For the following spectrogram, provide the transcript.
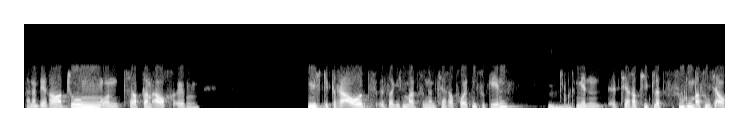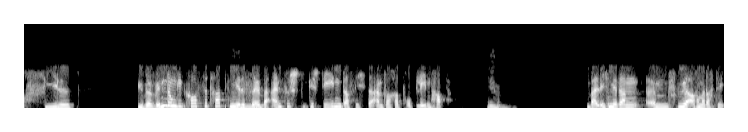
einer Beratung und habe dann auch ähm, mich getraut, sage ich mal, zu einem Therapeuten zu gehen mhm. und mir einen Therapieplatz zu suchen, was mich auch viel Überwindung gekostet hat, mhm. mir das mhm. selber einzugestehen, dass ich da einfach ein Problem habe. Ja. Weil ich mir dann ähm, früher auch immer dachte,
